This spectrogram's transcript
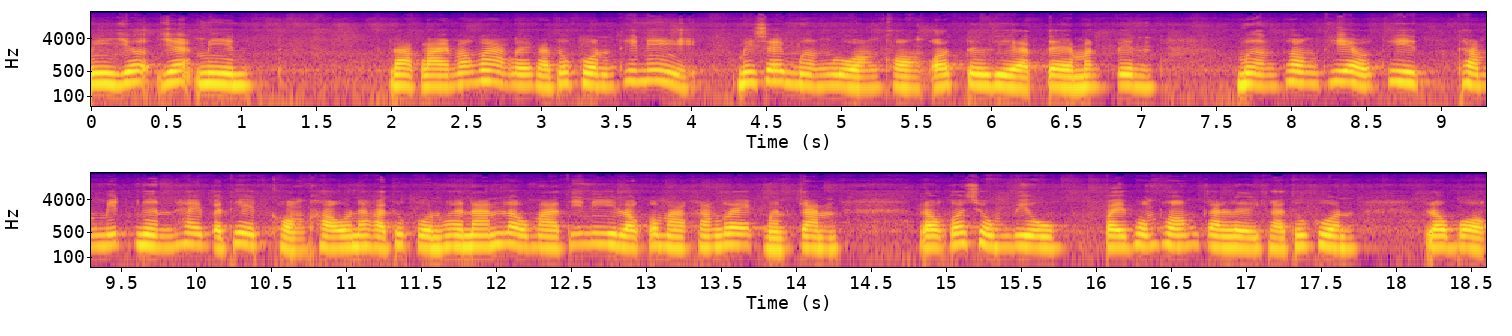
มีเยอะแยะมีหลากหลายมากๆเลยค่ะ ทุกคนที่นี่ไม่ใช่เมืองหลวงของออสเตรเลีย แต่มันเป็นเมืองท่องเที่ยวที่ทำมิตรเงินให้ประเทศของเขานะคะ ทุกคนเพราะนั้นเรามาที่นี่เราก็มาครั้งแรกเหมือนกัน เราก็ชมวิวไปพร้อมๆกันเลยค่ะ ทุกคนเราบอก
